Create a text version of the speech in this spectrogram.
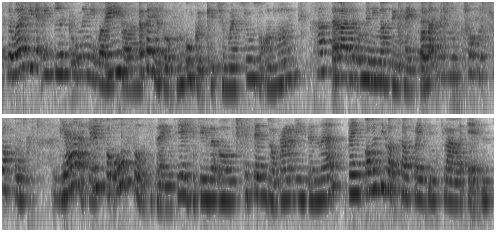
So where do you get these little mini ones These from? available from all good kitchenware stores or online. Perfect. They're like little mini muffin cases. or like little chocolate truffle. Yeah, good for all sorts of things. Yeah, you could do little tiffins or brownies in there. They've obviously got self-raising flour in,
